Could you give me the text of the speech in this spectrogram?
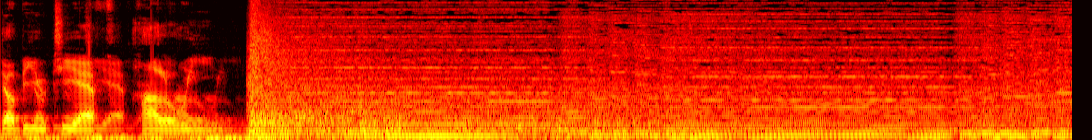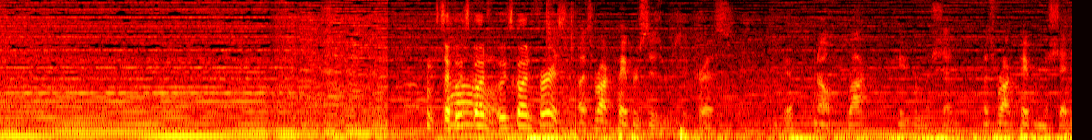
WTF Halloween. So who's Oh. going who's going first? Let's rock paper scissors, it, Chris. Okay. No, rock paper machete. Let's rock paper machete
